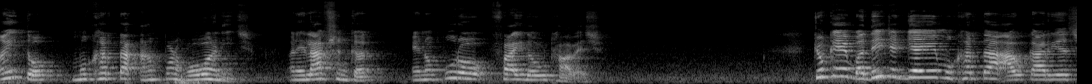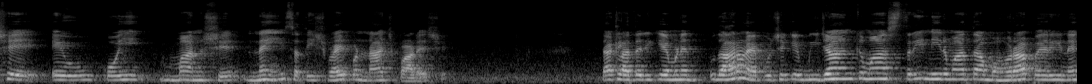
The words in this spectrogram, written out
અહીં તો મુખરતા આમ પણ હોવાની જ અને લાભશંકર એનો પૂરો ફાયદો ઉઠાવે છે. જોકે બધી જગ્યાએ મુખરતા આવકાર્ય છે એવું કોઈ માનશે નહીં, સતીશભાઈ પણ ના જ પાડે છે. દાખલા તરીકે એમણે ઉદાહરણ આપ્યું છે કે બીજા અંકમાં સ્ત્રી નિર્માતા મોહરા પહેરીને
